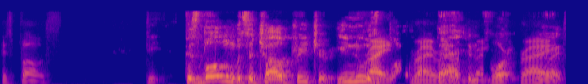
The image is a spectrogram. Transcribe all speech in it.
It's both. Because Baldwin was a child preacher, he knew right, right, back right, and right, forth. Right. right?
